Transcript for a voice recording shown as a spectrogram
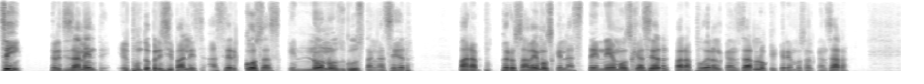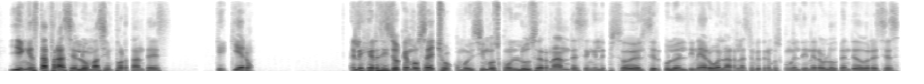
Sí, precisamente. El punto principal es hacer cosas que no nos gustan hacer, para, pero sabemos que las tenemos que hacer para poder alcanzar lo que queremos alcanzar. Y en esta frase lo más importante es, ¿qué quiero? El ejercicio que hemos hecho, como hicimos con Luz Hernández en el episodio del Círculo del Dinero, o la relación que tenemos con el dinero, los vendedores, es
